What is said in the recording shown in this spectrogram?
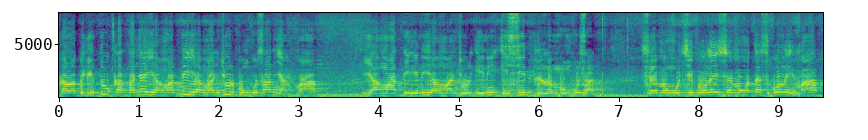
Kalau begitu katanya yang mati yang manjur bungkusannya. Maaf, yang mati ini yang manjur ini isi dalam bungkusan. Saya menguji boleh, saya mau ngetes boleh. Maaf,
